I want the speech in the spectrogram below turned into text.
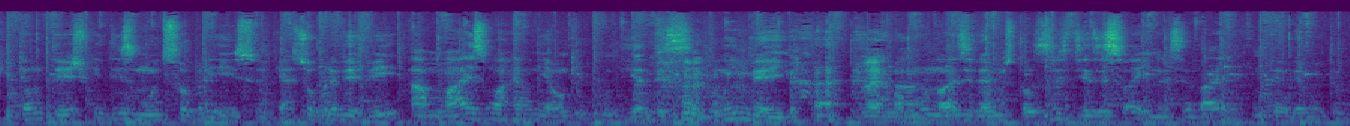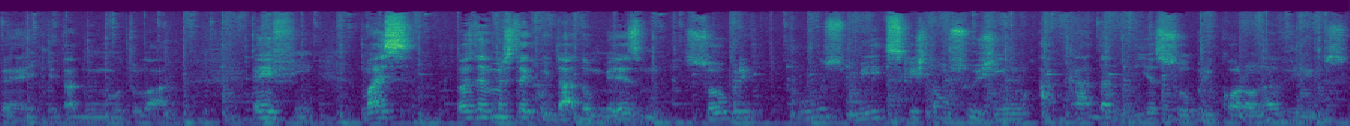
que tem um texto que diz muito sobre isso, que é sobreviver a mais uma reunião que podia ter sido um e-mail. Como nós vivemos todos os dias isso aí, né? Você vai entender muito bem quem está do outro lado. Enfim, mas nós devemos ter cuidado mesmo sobre os mitos que estão surgindo a cada dia sobre o coronavírus.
